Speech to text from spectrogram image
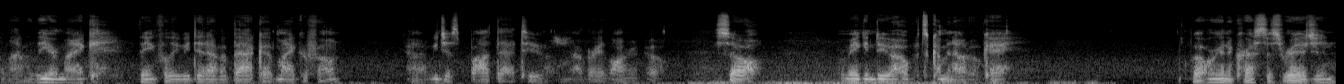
a lavalier mic. Thankfully, we did have a backup microphone. Uh, we just bought that too, not very long ago. So, we're making do. I hope it's coming out okay. But we're gonna crest this ridge, and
